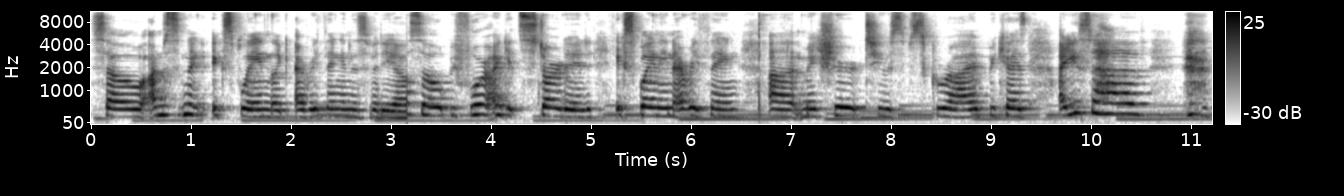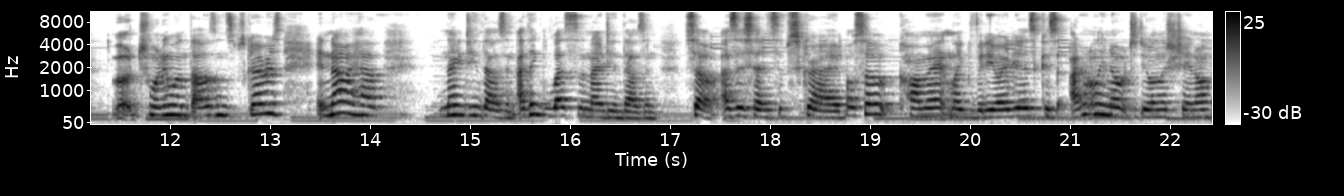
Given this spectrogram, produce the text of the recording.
So I'm just to explain like everything in this video. So before I get started explaining everything, uh, make sure to subscribe because I used to have about 21,000 subscribers and now I have 19,000. I think less than 19,000. So, as I said, subscribe. Also, comment like video ideas because I don't really know what to do on this channel.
